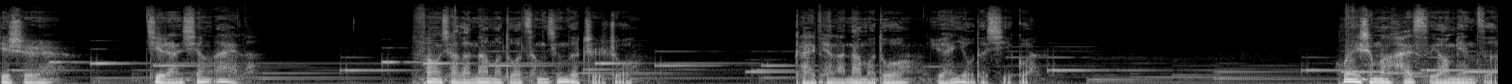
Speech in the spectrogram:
其实，既然相爱了，放下了那么多曾经的执着，改变了那么多原有的习惯，为什么还死要面子，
